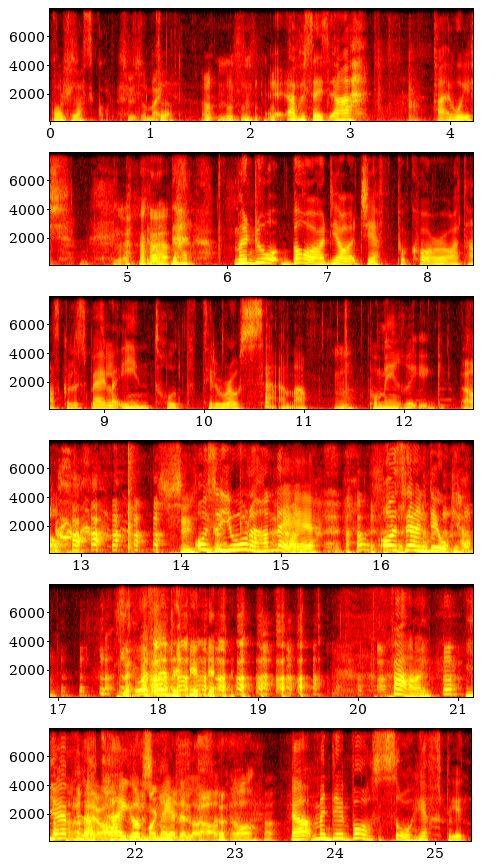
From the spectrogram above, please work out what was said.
Rolf Lassgård. Ser ut som mig. Förlåt. Ja precis. Ja, I wish. Men då bad jag Jeff Porcaro att han skulle spela introt till Rosanna Mm. på min rygg. Ja. Och så gjorde han det. Och sen dog han. Och sen Fan, jävla Ja, trädgårdsmedel alltså. Ja. Ja, men det var så häftigt.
